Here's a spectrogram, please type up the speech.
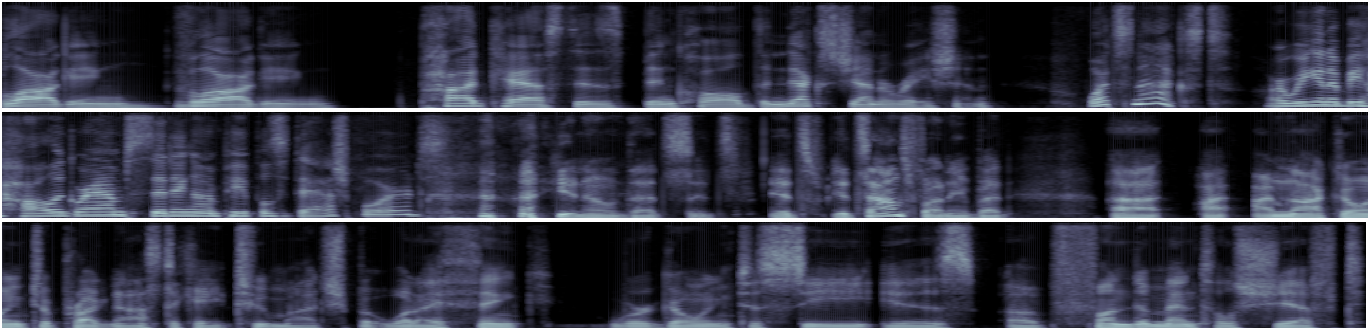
blogging, vlogging, podcast has been called the next generation. What's next? Are we going to be holograms sitting on people's dashboards? you know, that's it's it's it sounds funny, but uh, I, I'm not going to prognosticate too much. But what I think we're going to see is a fundamental shift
